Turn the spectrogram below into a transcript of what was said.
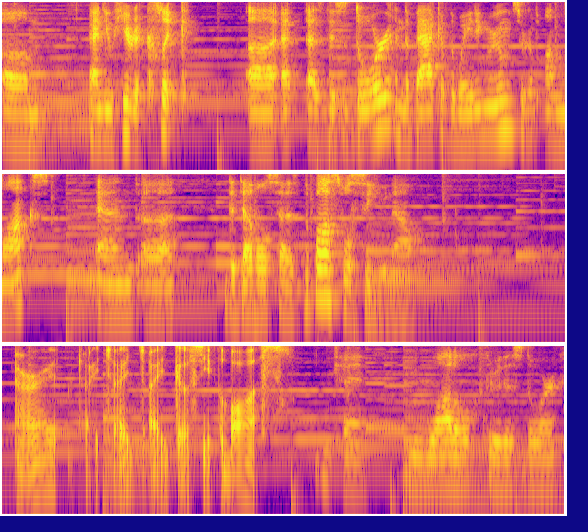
Um, and you hear a click uh, at, as this door in the back of the waiting room sort of unlocks, and uh, the devil says, "The boss will see you now." Alright, I, I, I go see the boss. Okay, you waddle through this door,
